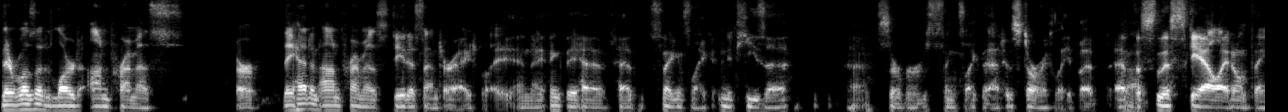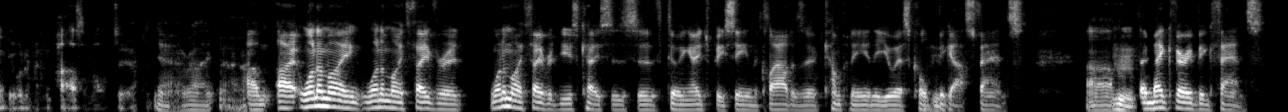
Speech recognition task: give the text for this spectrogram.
there was a large on-premise or they had an on-premise data center actually and i think they have had things like netezza uh, servers, things like that historically. But at right. this, this scale, I don't think it would have been possible to. Yeah, right. Um, I, one of my one of my favorite one of my favorite use cases of doing HPC in the cloud is a company in the US called mm-hmm. Big Ass Fans. Um, mm-hmm. They make very big fans,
